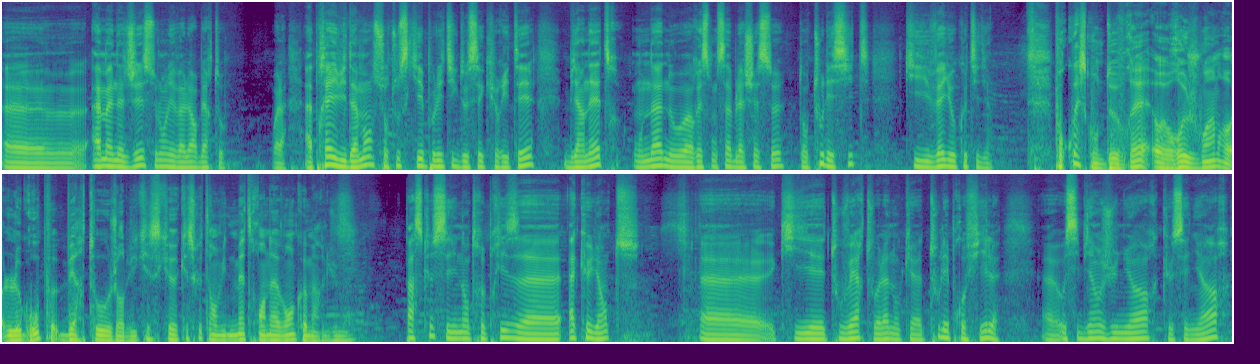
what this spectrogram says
à manager selon les valeurs Berthaud. Voilà. Après, évidemment, sur tout ce qui est politique de sécurité, bien-être, on a nos responsables HSE dans tous les sites qui veillent au quotidien. Pourquoi est-ce qu'on devrait euh, rejoindre le groupe Berthaud aujourd'hui? Qu'est-ce que tu as envie de mettre en avant comme argument? Parce que c'est une entreprise euh, accueillante, euh, qui est ouverte voilà, donc, à tous les profils, aussi bien junior que senior.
